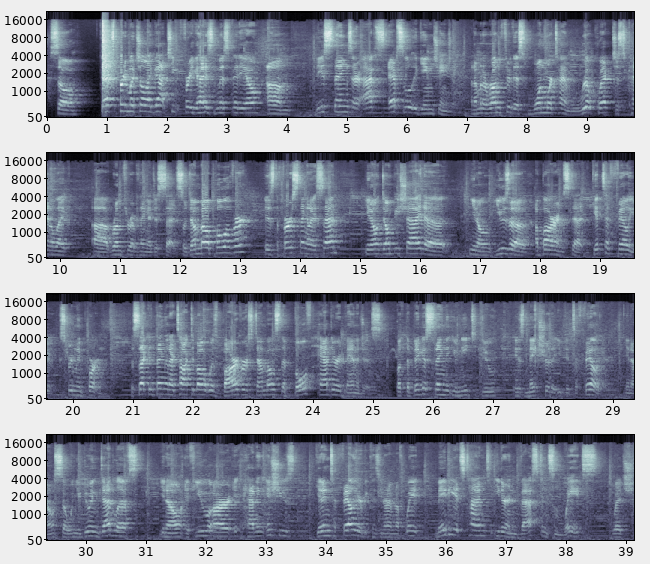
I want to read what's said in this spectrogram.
So that's pretty much all I got for you guys in this video. Um, these things are abs absolutely game changing. And I'm gonna run through this one more time real quick, just kind of like uh, run through everything I just said. So dumbbell pullover is the first thing that I said. You know, don't be shy to, you know, use a, a bar instead. Get to failure, extremely important. The second thing that I talked about was bar versus dumbbells that both had their advantages. But the biggest thing that you need to do is make sure that you get to failure, you know? So when you're doing deadlifts, you know, if you are having issues getting to failure because you don't have enough weight, maybe it's time to either invest in some weights, which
